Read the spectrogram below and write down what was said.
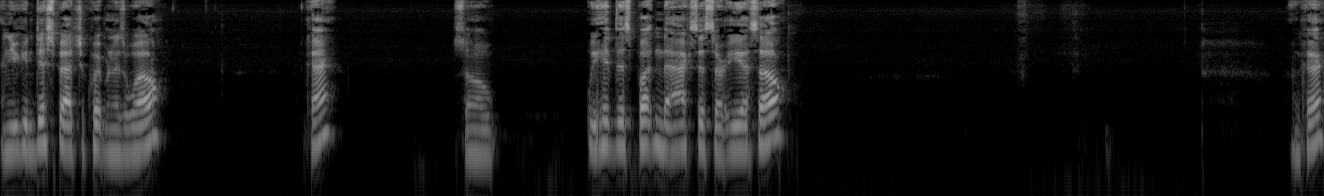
and you can dispatch equipment as well. Okay, so we hit this button to access our ESL. Okay,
